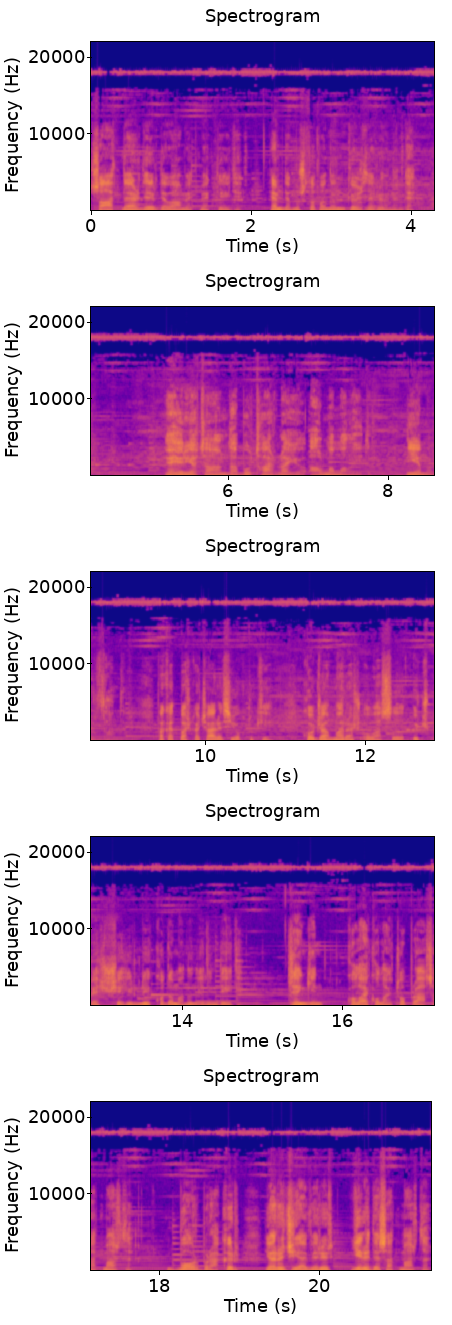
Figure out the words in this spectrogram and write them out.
saatlerdir devam etmekteydi. Hem de Mustafa'nın gözleri önünde. Nehir yatağında bu tarlayı almamalıydım diye mırıldandı. Fakat başka çaresi yoktu ki koca Maraş Ovası 3-5 şehirli kodamanın elindeydi. Zengin kolay kolay toprağı satmazdı. Bor bırakır, yarıcıya verir yine de satmazdı.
